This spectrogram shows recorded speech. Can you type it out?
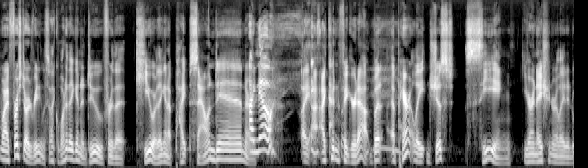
when I first started reading this, I was like, what are they going to do for the cue? Are they going to pipe sound in? Or I know. I, I, I couldn't figure it out. But apparently, just seeing urination related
